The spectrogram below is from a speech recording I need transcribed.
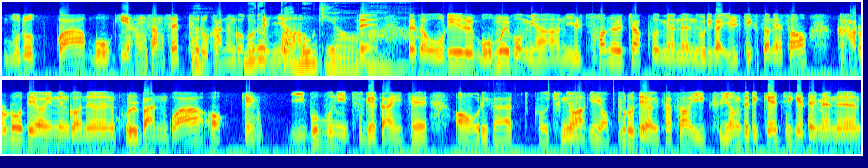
무릎과 목이 항상 세트로 아, 가는 거거든요. 무릎과 목이요. 네. 아. 그래서 우리를 몸을 보면 일 선을 쫙 그으면은 우리가 일직선에서 가로로 되어 있는 거는 골 골반과 어깨 이 부분이 두 개가 이제 어 우리가 그 중요하게 옆으로 되어 있어서 이 균형들이 깨지게 되면은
